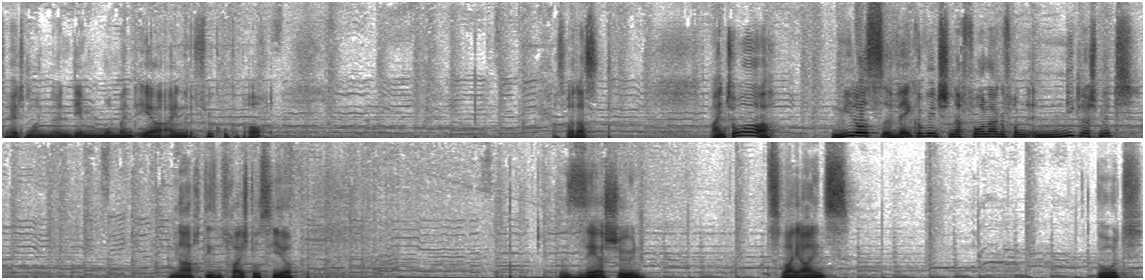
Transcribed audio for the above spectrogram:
Da hätte man in dem Moment eher einen Füllkrug gebraucht. War das? Ein Tor! Milos Velkovic nach Vorlage von Niklas Schmidt. Nach diesem Freistoß hier. Sehr schön. 2-1. Gut.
